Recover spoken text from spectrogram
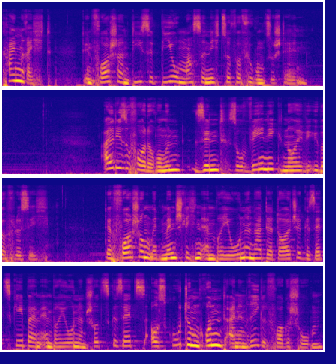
kein Recht, den Forschern diese Biomasse nicht zur Verfügung zu stellen. All diese Forderungen sind so wenig neu wie überflüssig. Der Forschung mit menschlichen Embryonen hat der deutsche Gesetzgeber im Embryonenschutzgesetz aus gutem Grund einen Riegel vorgeschoben.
